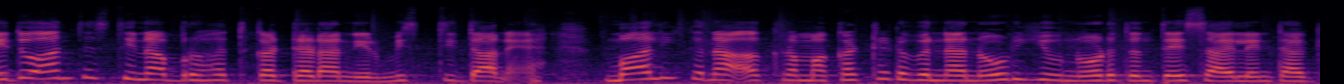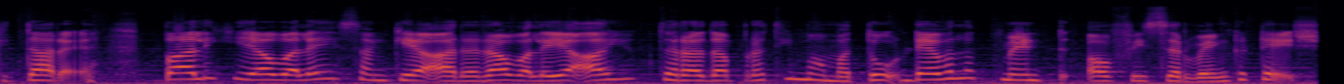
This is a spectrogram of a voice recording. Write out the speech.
ಐದು ಅಂತಸ್ತಿನ ಬೃಹತ್ ಕಟ್ಟಡ ನಿರ್ಮಿಸುತ್ತಿದ್ದಾನೆ ಮಾಲೀಕನ ಅಕ್ರಮ ಕಟ್ಟಡವನ್ನು ನೋಡಿಯೂ ನೋಡದಂತೆ ಸೈಲೆಂಟ್ ಆಗಿದ್ದಾರೆ. ಪಾಲಿಕೆಯ ವಲಯ ಸಂಖ್ಯೆ ಆರರ ವಲಯ ಆಯುಕ್ತರಾದ ಪ್ರತಿಮಾ ಮತ್ತು ಡೆವಲಪ್ಮೆಂಟ್ ಆಫೀಸರ್ ವೆಂಕಟೇಶ್.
